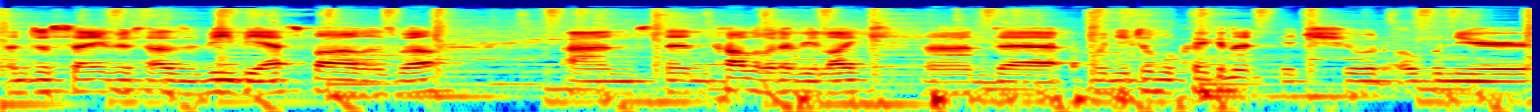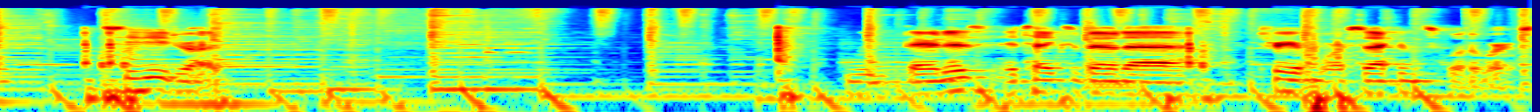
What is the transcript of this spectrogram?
and just save it as a VBS file as well and then call it whatever you like and uh, when you double click on it it should open your CD drive there it is. It takes about uh, 3 or 4 seconds, but it works.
